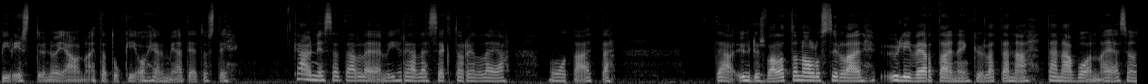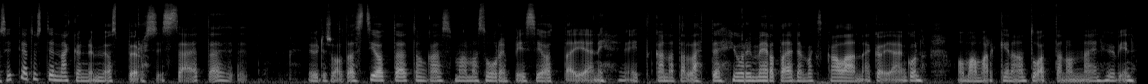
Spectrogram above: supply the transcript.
piristynyt ja on näitä tukiohjelmia tietysti käynnissä tälle vihreälle sektorille ja muuta, että tämä Yhdysvallat on ollut ylivertainen kyllä tänä, tänä vuonna ja se on sitten tietysti näkynyt myös pörssissä, että yhdysvaltaiset sijoittajat on myös maailman suurimpia sijoittajia, niin ei kannata lähteä juuri merta edemmäksi kalaan näköjään, kun oma markkina on tuottanut näin hyvin.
